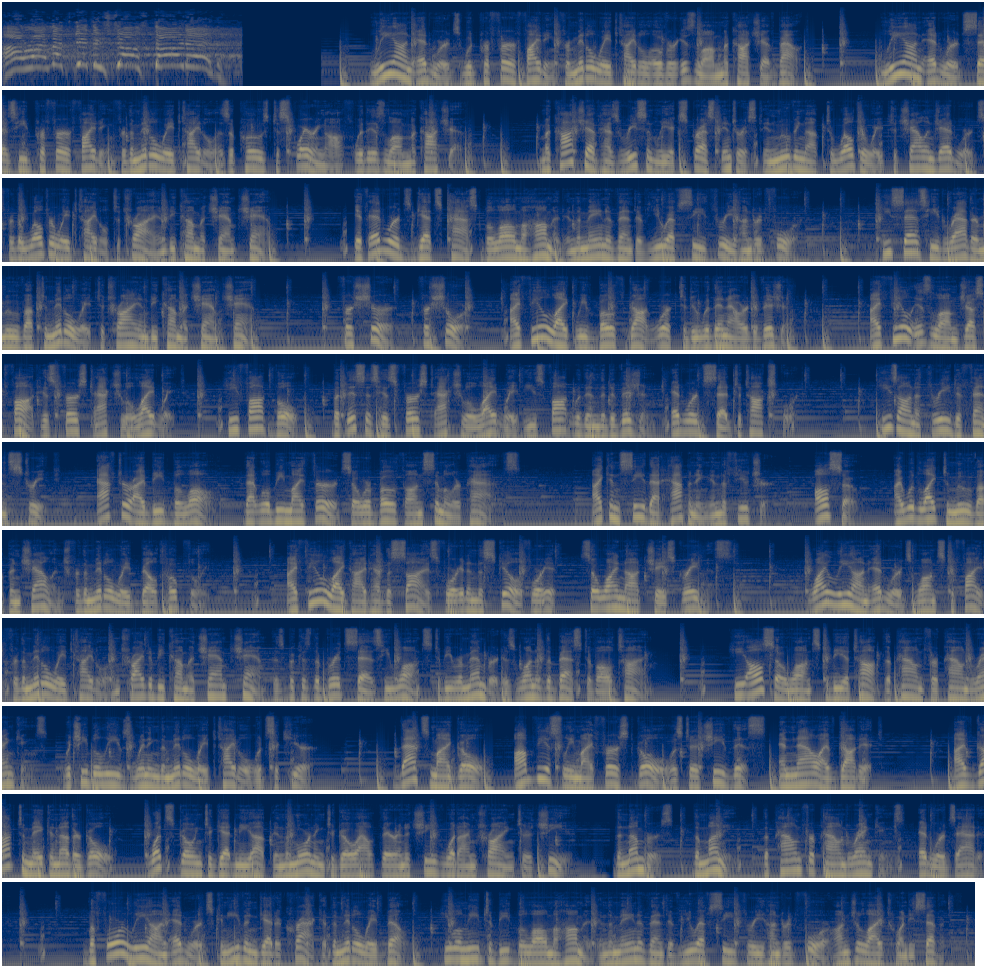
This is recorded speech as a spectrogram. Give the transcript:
All right, let's get show started. Leon Edwards would prefer fighting for middleweight title over Islam Makhachev bout. Leon Edwards says he'd prefer fighting for the middleweight title as opposed to squaring off with Islam Makhachev. Makhachev has recently expressed interest in moving up to welterweight to challenge Edwards for the welterweight title to try and become a champ champ. If Edwards gets past Belal Muhammad in the main event of UFC 304, he says he'd rather move up to middleweight to try and become a champ champ. For sure, for sure. I feel like we've both got work to do within our division. I feel Islam just fought his first actual lightweight. He fought Volk, but this is his first actual lightweight he's fought within the division, Edwards said to TalkSport. He's on a three defense streak. After I beat Belal, that will be my third so we're both on similar paths. I can see that happening in the future. Also, I would like to move up and challenge for the middleweight belt hopefully. I feel like I'd have the size for it and the skill for it, so why not chase greatness? Why Leon Edwards wants to fight for the middleweight title and try to become a champ champ is because the Brit says he wants to be remembered as one of the best of all time. He also wants to be atop the pound for pound rankings, which he believes winning the middleweight title would secure. That's my goal. Obviously my first goal was to achieve this, and now I've got it. I've got to make another goal. What's going to get me up in the morning to go out there and achieve what I'm trying to achieve? The numbers, the money, the pound for pound rankings, Edwards added. Before Leon Edwards can even get a crack at the middleweight belt, he will need to beat Belal Muhammad in the main event of UFC 304 on July 27.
